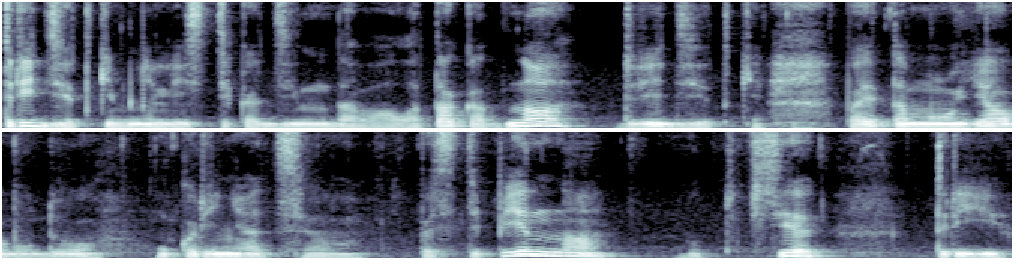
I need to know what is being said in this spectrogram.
три детки мне листик один давал, а так одна две детки. Поэтому я буду укоренять э, постепенно вот все три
